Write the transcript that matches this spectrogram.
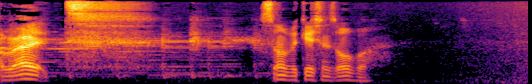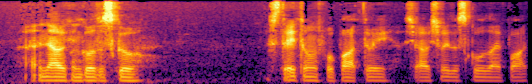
Alright. Summer vacation is over. And now we can go to school. Stay tuned for part 3. Shall I show you the school life part?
